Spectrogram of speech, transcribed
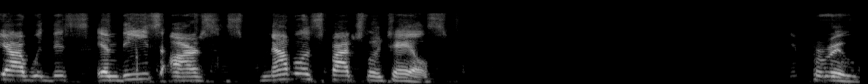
we are with this, and these are marvelous spatula tails. In Peru.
